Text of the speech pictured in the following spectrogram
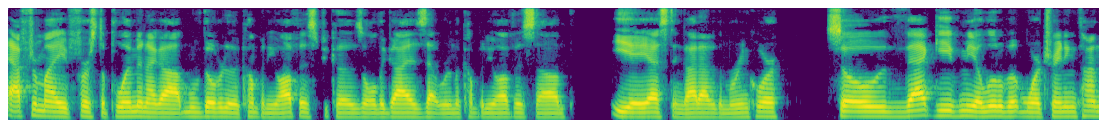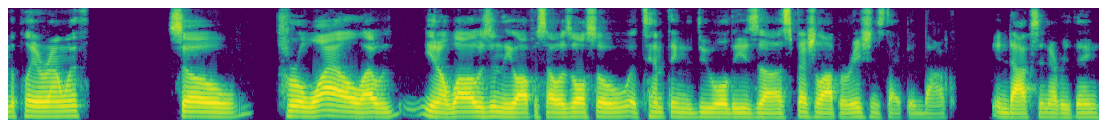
after my first deployment, I got moved over to the company office because all the guys that were in the company office EAS'd and got out of the Marine Corps. So that gave me a little bit more training time to play around with. So for a while, I was, you know, while I was in the office, I was also attempting to do all these uh, special operations type indoc, indocs and everything.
